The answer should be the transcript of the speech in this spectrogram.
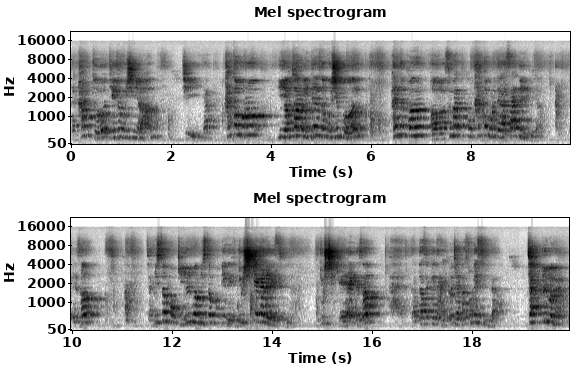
자, 카운트 뒤에서 보시면 시작 카톡으로 이 영상을 인터넷에서 보신 분 핸드폰 어, 스마트폰 카톡으로 제가 쏴드립니다. 그래서 자 밑손 뽑기 1번 밑손 뽑기 60개가 되겠습니다. 60개 그래서 아, 15개 단위로 제가 쏘겠습니다. 자 1번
